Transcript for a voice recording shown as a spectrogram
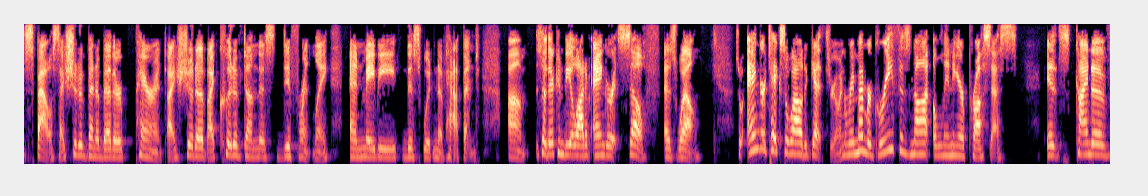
spouse. I should have been a better parent. I should have i could have done this differently and maybe this wouldn't have happened. Um, so there can be a lot of anger itself as well. So anger takes a while to get through. And remember grief is not a linear process. It's kind of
